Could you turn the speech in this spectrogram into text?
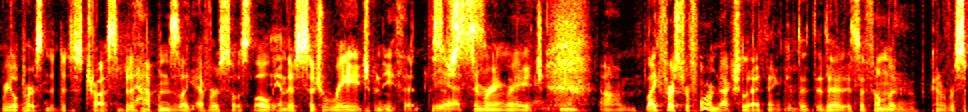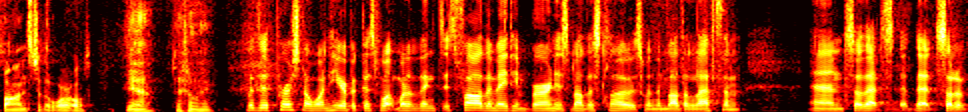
real person to distrust. But it happens like ever so slowly, and there's such rage beneath it. There's such simmering rage, um, like First Reformed. Actually, I think It- it- it- it's a film that kind of responds to the world. Yeah, definitely. But the personal one here, because one, one of the things, his father made him burn his mother's clothes when the mother left them, and so that's that sort of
